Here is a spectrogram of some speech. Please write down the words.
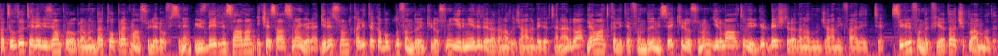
Katıldığı televizyon programında Toprak Mahsulleri Ofisi'nin %50 sağlam iç esasına göre Giresun kalite kabuklu fındığın kilosunu 27 liradan alacağını belirten Erdoğan, Levant kalite fındığın ise kilosunun 26,5 liradan alınacağını ifade etti. Sivri fındık fiyatı açıklanmadı.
